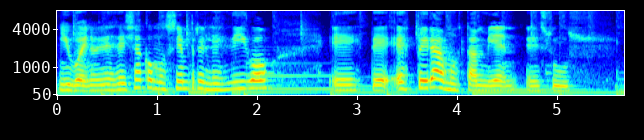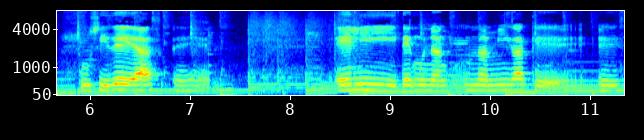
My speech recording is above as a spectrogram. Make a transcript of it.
Y bueno, y desde ya, como siempre les digo, este, esperamos también eh, sus, sus, ideas. Eh, Eli, tengo una, amiga que es,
